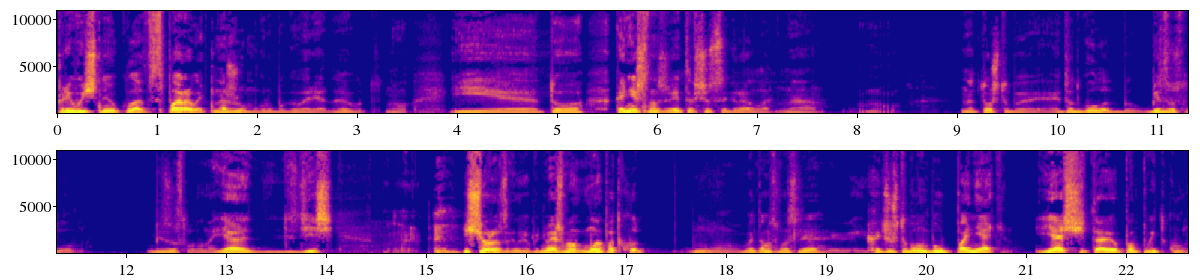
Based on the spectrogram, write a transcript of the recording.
привычный уклад вспарывать ножом, грубо говоря, да, вот, ну, и э, то, конечно же, это все сыграло на, ну, на то, чтобы этот голод был, безусловно, безусловно. Я здесь еще раз говорю, понимаешь, мой подход ну, в этом смысле хочу, чтобы он был понятен. Я считаю попытку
